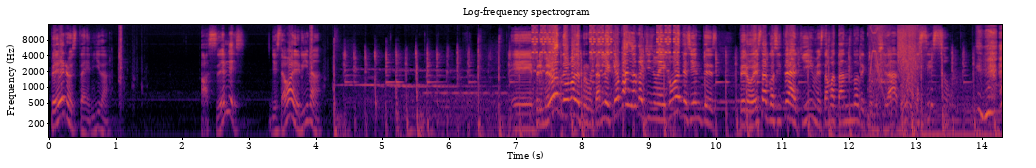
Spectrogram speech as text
Pero está herida. ¿A Celes? Y estaba herida. Eh, primero debo de preguntarle, ¿qué pasa, Cachisme? ¿Cómo te sientes? Pero esta cosita de aquí me está matando de curiosidad. ¿eh? ¿Qué es eso?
